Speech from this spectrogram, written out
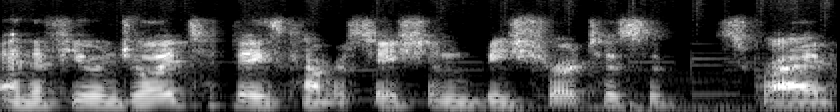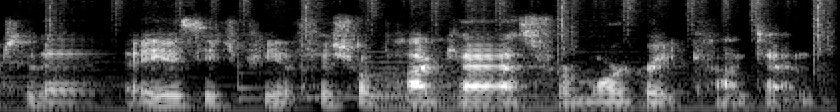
And if you enjoyed today's conversation, be sure to subscribe to the ASHP official podcast for more great content.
